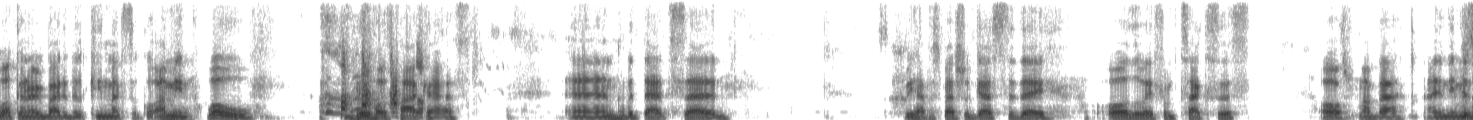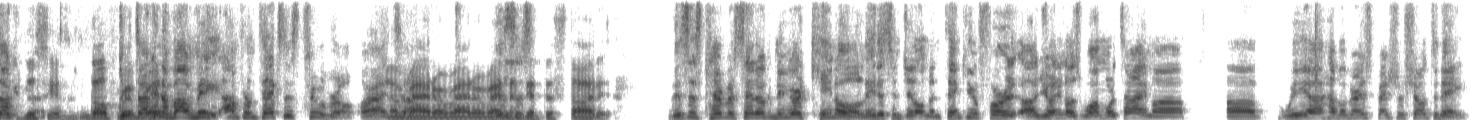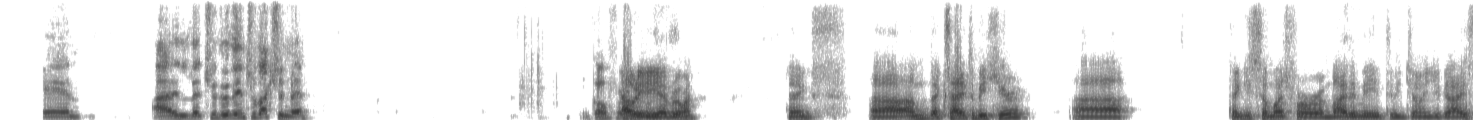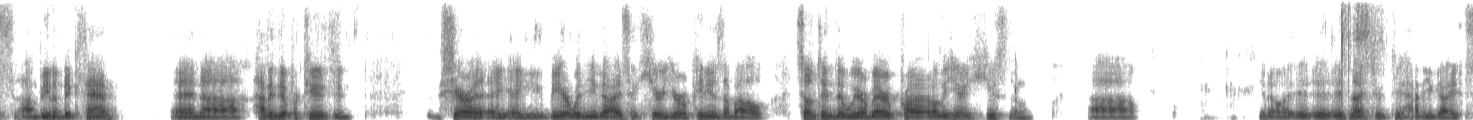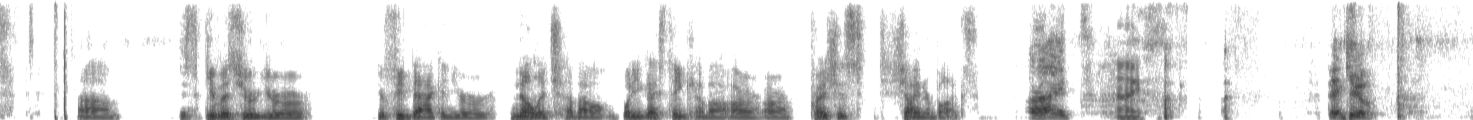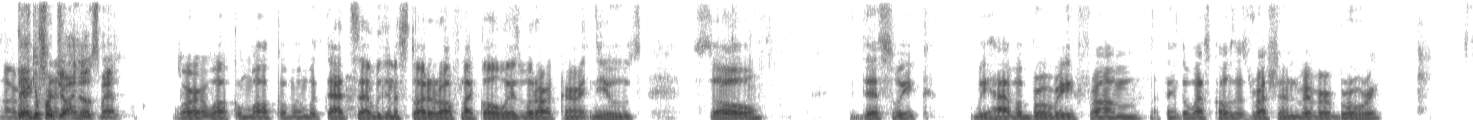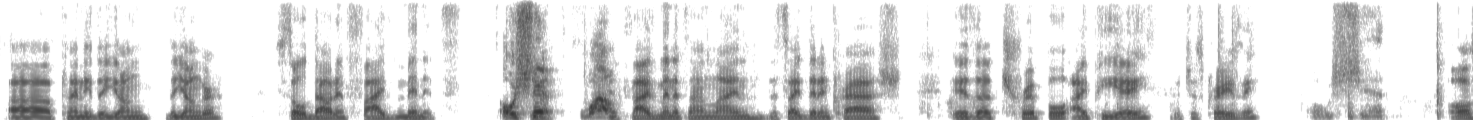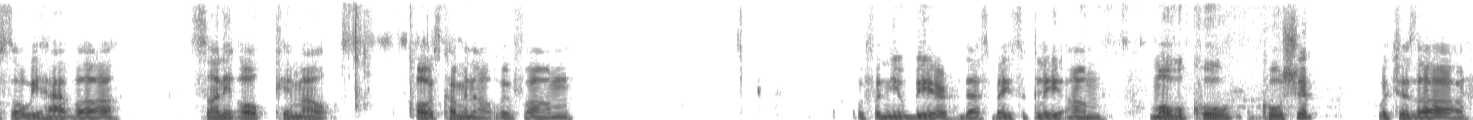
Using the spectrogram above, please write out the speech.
Welcome everybody to the Key Mexico. I mean, whoa, Brujos podcast. And with that said, we have a special guest today, all the way from Texas. Oh, my bad. I didn't even You're introduce you. Go for it. You're talking bro. about me. I'm from Texas too, bro. All right. all so right, all right, all right. Let's is- get this started. this is Tercero New York Kino, ladies and gentlemen. Thank you for uh, joining us one more time. Uh, uh, we uh, have a very special show today, and I let you do the introduction, man. Go for it. Howdy, everyone. Thanks. Uh, I'm excited to be here. Uh, thank you so much for inviting me to join you guys. I'm being a big fan and uh, having the opportunity to share a, a, a beer with you guys and hear your opinions about something that we are very proud of here in Houston. Uh, you know, it, it- it's nice to, to have you guys um, just give us your your your feedback and your knowledge about what do you guys think about our, our precious shiner Bocks. All right. Nice. Thank you. All Thank right, you for then. joining us, man. Word, welcome, welcome. And with that said, we're gonna start it off like always with our current news. So this week we have a brewery from I think the West Coast is Russian River Brewery. Uh Pliny the Young the Younger sold out in five minutes. Oh shit! In Wow. five minutes online. The site didn't crash. Is a triple IPA, which is crazy. Oh shit! also we have uh sunny oak came out oh it's coming out with um with a new beer that's basically um mobile cool cool ship which is a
